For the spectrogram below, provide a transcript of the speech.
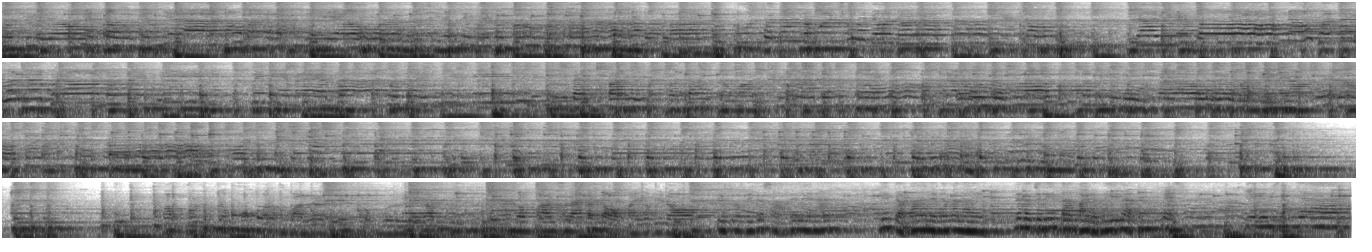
คนเดียว ชมการแสดงกันต่อไปครับพี่น้องเตรียมตัวเป็นเจ้าสาวได้เลยนะ รีบกลับบ้านเลยนะมาลัยแล้วเราจะรีบตามไปเดี๋ยวนี้แหละเพชรอย่าลืมสัญญา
